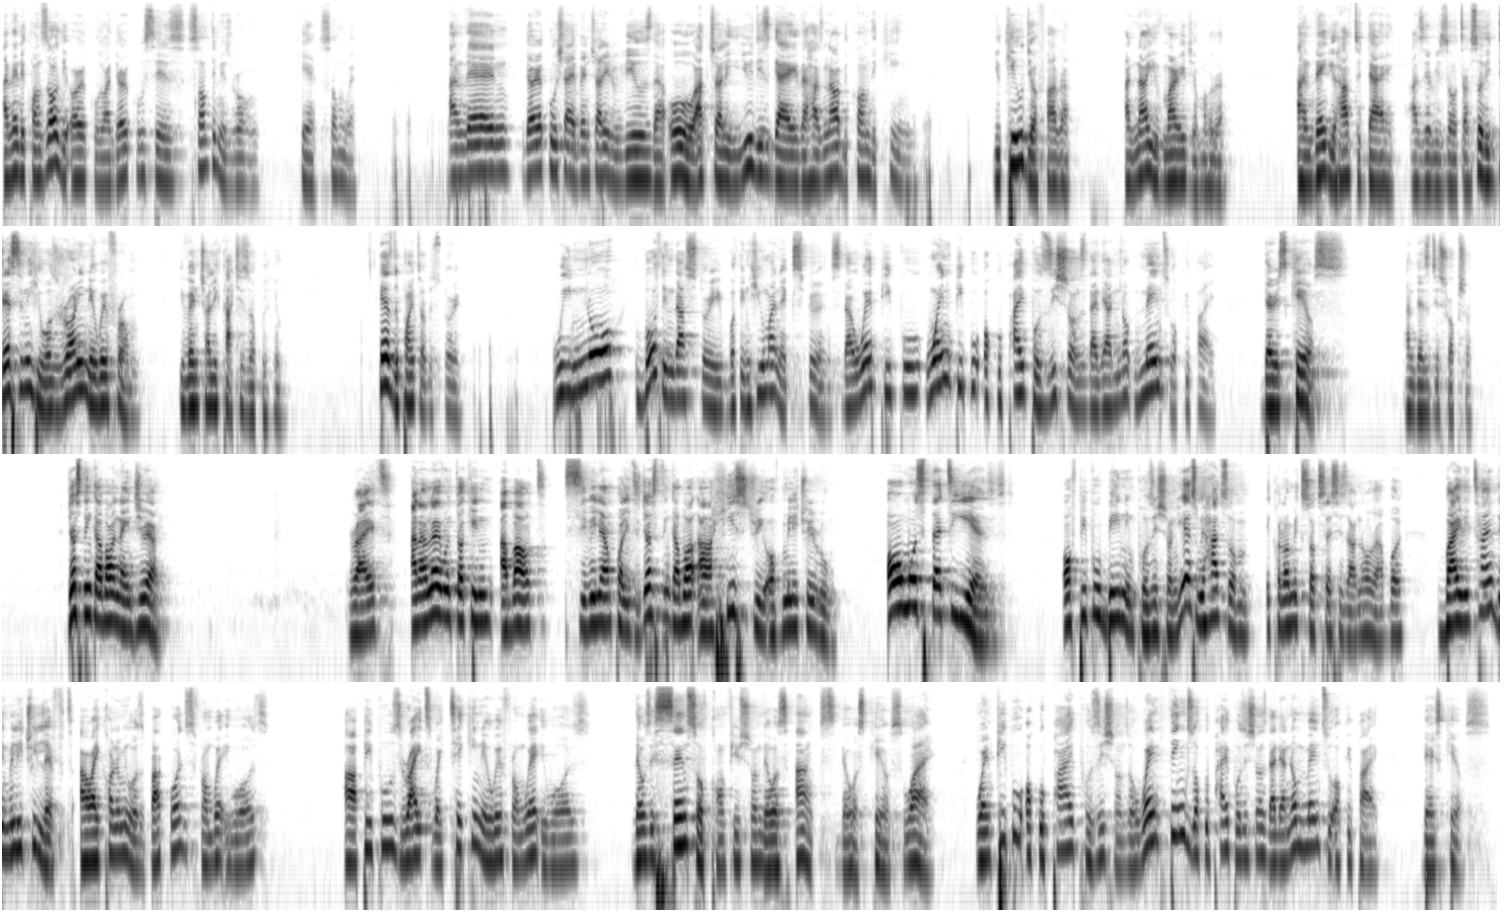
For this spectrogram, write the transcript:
And then they consult the oracle, and the oracle says, Something is wrong here, somewhere. And then the oracle eventually reveals that, oh, actually, you, this guy that has now become the king, you killed your father, and now you've married your mother. And then you have to die as a result. And so the destiny he was running away from eventually catches up with him. Here's the point of the story. We know both in that story, but in human experience, that where people, when people occupy positions that they are not meant to occupy, there is chaos and there's disruption. Just think about Nigeria, right? And I'm not even talking about civilian politics. Just think about our history of military rule. Almost 30 years of people being in position. Yes, we had some economic successes and all that, but by the time the military left, our economy was backwards from where it was. Our people's rights were taken away from where it was. There was a sense of confusion, there was angst, there was chaos. Why? When people occupy positions or when things occupy positions that they are not meant to occupy, there's chaos.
